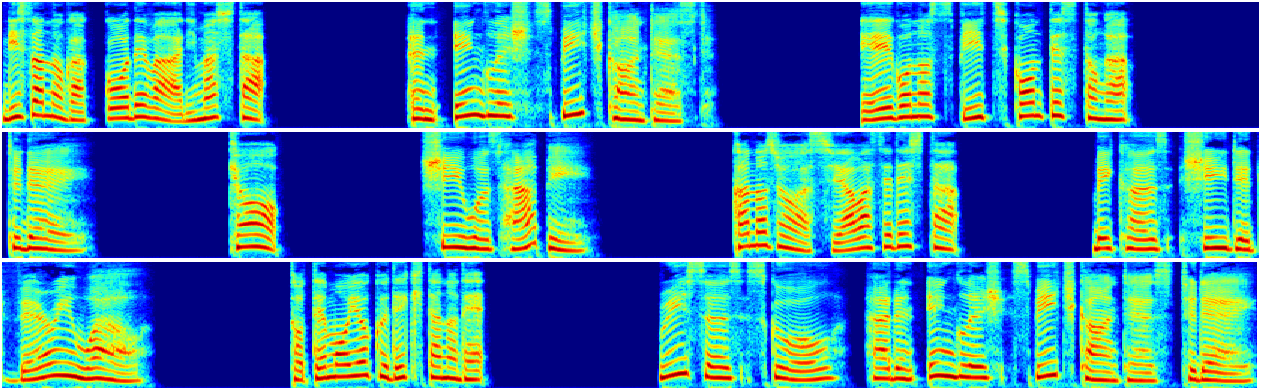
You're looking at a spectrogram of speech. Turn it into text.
リサの学校ではありました。 an English speech contest 英語のスピーチコンテストが today. 今日 She was happy 彼女は幸せでした。 because she did very well. とてもよくできたので Risa's school had an English speech contest today.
